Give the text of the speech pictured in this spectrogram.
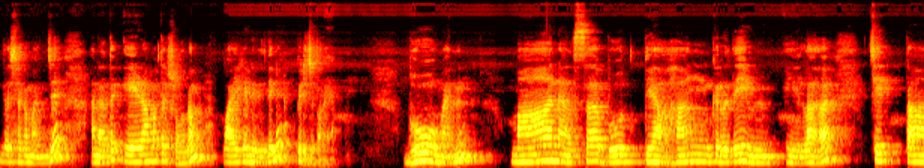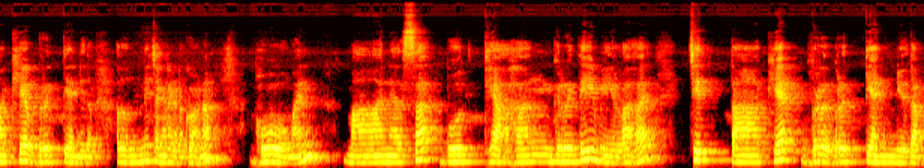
ദശകം അഞ്ച് അതിനകത്ത് ഏഴാമത്തെ ശ്ലോകം വായിക്കേണ്ട രീതിയിൽ പിരിച്ചു പറയാം. ഭൂമൻ മാനസബുദ്ധ്യഹങ്കൃതി ഇള ചിത്താഖ്യ അതൊന്നിച്ച് അതൊന്നിച്ചങ്ങനെ കിടക്കുവാണ്. ഭൂമൻ മാനസ ബുദ്ധ്യഹങ്കൃതിമിള ചിത്താഖ്യ വൃത്യന്യുതം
